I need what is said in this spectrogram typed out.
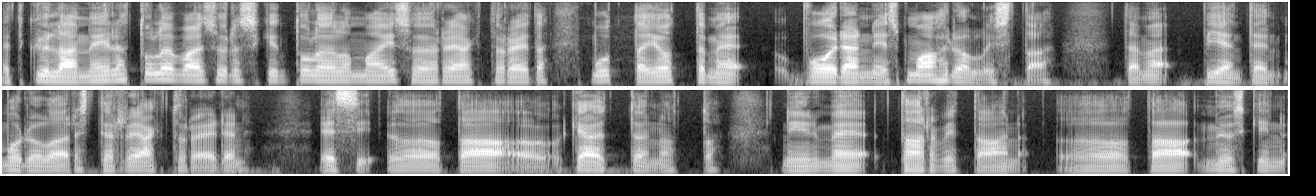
Että kyllä meillä tulevaisuudessakin tulee olemaan isoja reaktoreita, mutta jotta me voidaan edes mahdollistaa tämä pienten modulaaristen reaktoreiden esi- ota, käyttöönotto, niin me tarvitaan ota, myöskin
